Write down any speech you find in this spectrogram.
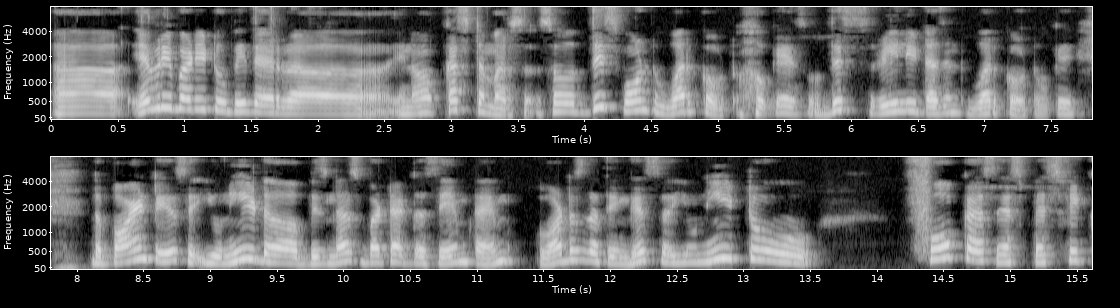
uh, everybody to be their uh, you know customers. So this won't work out okay? So this really doesn't work out okay? The point is you need a business but at the same time what is the thing is you need to focus a specific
